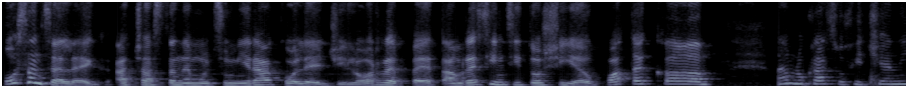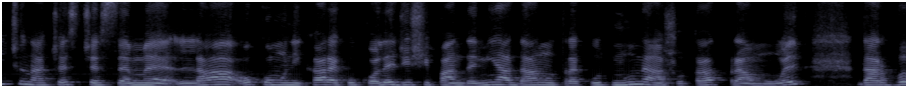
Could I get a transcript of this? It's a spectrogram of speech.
pot să înțeleg această nemulțumire a colegilor, repet, am resimțit-o și eu, poate că N-am lucrat suficient nici în acest CSM la o comunicare cu colegii și pandemia de anul trecut nu ne-a ajutat prea mult, dar vă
